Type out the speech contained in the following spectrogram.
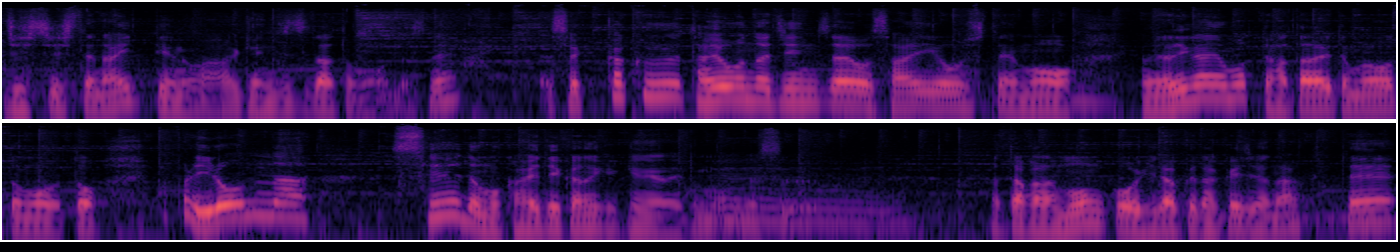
実施してないっていうのが現実だと思うんですね。せっかく多様な人材を採用しても、やりがいを持って働いてもらおうと思うとやっぱりいろんな制度も変えていかなきゃいけないと思うんです。だから門戸を開くだけじゃなくて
